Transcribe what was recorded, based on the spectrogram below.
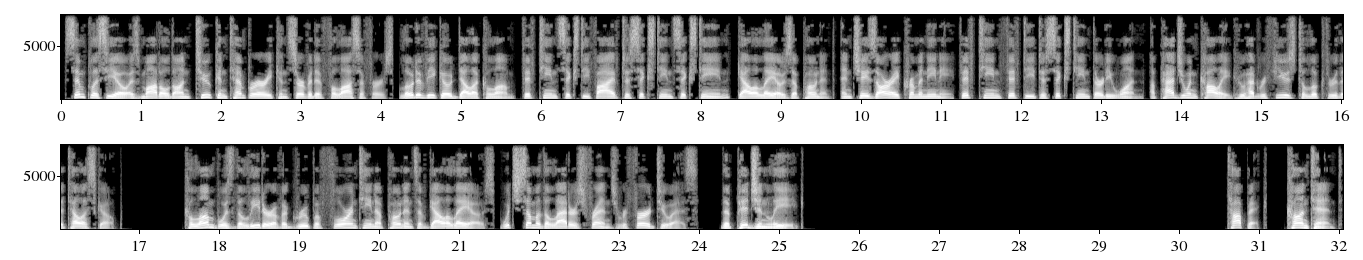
Simplicio is modeled on two contemporary conservative philosophers, Lodovico delle Colombe (1565–1616), Galileo's opponent, and Cesare Cremonini (1550–1631), a Paduan colleague who had refused to look through the telescope. Colombe was the leader of a group of Florentine opponents of Galileo's, which some of the latter's friends referred to as the Pigeon League. Topic. Content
